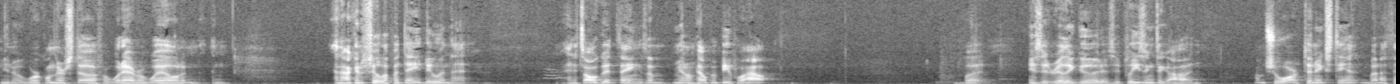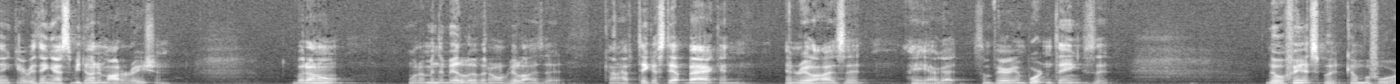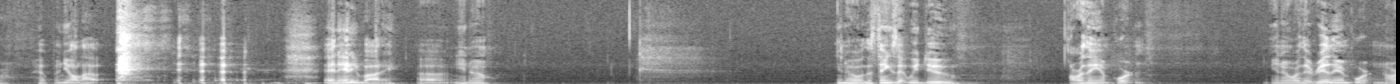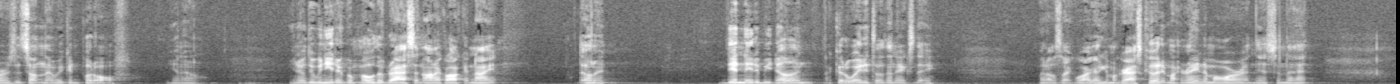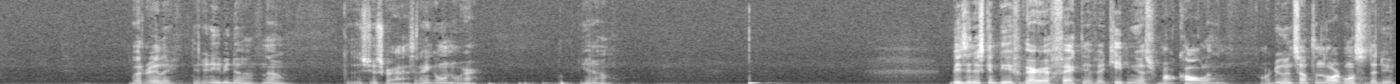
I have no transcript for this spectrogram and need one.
you know, work on their stuff or whatever, weld, and, and, and I can fill up a day doing that and it's all good things. I'm, you know, I'm helping people out. But is it really good? Is it pleasing to God? I'm sure to an extent, but I think everything has to be done in moderation. But I don't, when I'm in the middle of it, I don't realize that. Kind of have to take a step back and, and realize that, hey, I got some very important things that, no offense, but come before helping y'all out. and anybody, uh, you know. You know, the things that we do, are they important? You know, are they really important, or is it something that we can put off? You know, you know, do we need to mow the grass at nine o'clock at night? Done it. Didn't need to be done. I could have waited till the next day, but I was like, well, I got to get my grass cut. It might rain tomorrow, and this and that. But really, did it need to be done? No, because it's just grass. It ain't going nowhere. You know. Busyness can be very effective at keeping us from our calling or doing something the Lord wants us to do.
